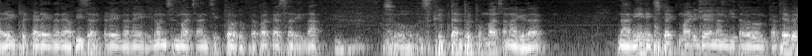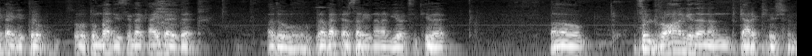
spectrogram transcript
ಡೈರೆಕ್ಟರ್ ಕಡೆಯಿಂದಾನೆ ಅಭಿಸರ್ ಕಡೆಯಿಂದಾನೆ ಇನ್ನೊಂದು ಸಿನಿಮಾ ಚಾನ್ಸ್ ಸಿಕ್ತು, ಅದು ಪ್ರಭಾಕರ್ ಸರ್ ಇಂದ. ಸೊ ಸ್ಕ್ರಿಪ್ಟ್ ಅಂತೂ ತುಂಬಾ ಚೆನ್ನಾಗಿದೆ. ನಾನೇನ್ ಎಕ್ಸ್ಪೆಕ್ಟ್ ಮಾಡಿದ್ದೆ, ನನ್ಗೆ ಈ ಥರದ ಒಂದು ಕತೆ ಬೇಕಾಗಿತ್ತು. ಸೊ ತುಂಬಾ ದಿವಸದಿಂದ ಕಾಯ್ತಾ ಇದ್ದೆ. ಅದು ಪ್ರಭಾಕರ್ ಸರ್ ಇಂದ ನನ್ಗೆ ಇವತ್ತು ಸಿಕ್ಕಿದೆ. ಫುಲ್ ಡ್ರಾ ಆಗಿದೆ ನನ್ನ ಕ್ಯಾರೆಕ್ಟರೇಷನ್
